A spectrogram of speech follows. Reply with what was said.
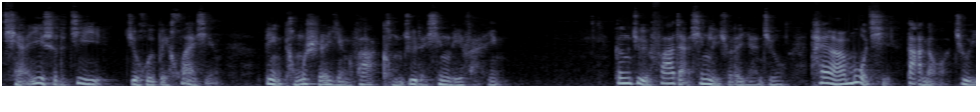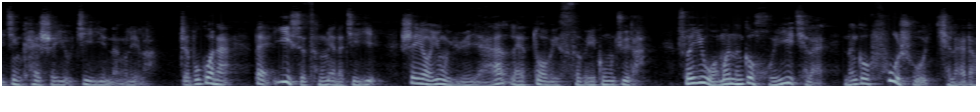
潜意识的记忆就会被唤醒，并同时引发恐惧的心理反应。根据发展心理学的研究，胎儿末期大脑就已经开始有记忆能力了。只不过呢，在意识层面的记忆是要用语言来作为思维工具的，所以我们能够回忆起来、能够复述起来的，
